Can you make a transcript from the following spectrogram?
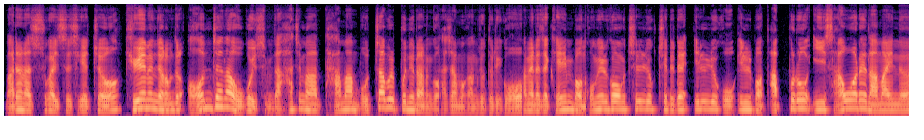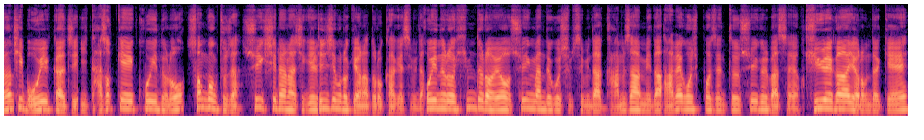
마련하실 수가 있으시겠죠. 기회는 여러분들 언제나 오고 있습니다. 하지만 다만 못 잡을 뿐이라는 거 다시 한번 강조드리고 화면에 제 개인 번호 010-7671-1651번 앞으로 이 4월에 남아있는 15일까지 이 다섯 개의 코인으로 성공 투자 수익 실현하시길 진심으로 기원하도록 하겠습니다. 코인으로 힘들어요. 수익 만들고 싶습니다. 감사합니다. 450% 수익을 봤어요. 기회가 여러분들께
